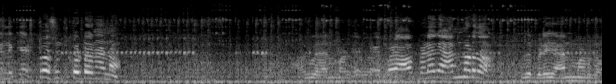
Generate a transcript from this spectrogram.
ಇಲ್ಲಿಗೆ ಎಷ್ಟೋ ಸ್ವಿಚ್ ಕೊಟ್ಟ ನಾನು. ಆಗಲೇ ಆನ್ ಮಾಡಿದೆ. ಬೆಳಗ್ಗೆ ಆನ್ ಮಾಡ್ದ. ಅದೇ ಬೆಳಿಗ್ಗೆ ಆನ್ ಮಾಡ್ದೆ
